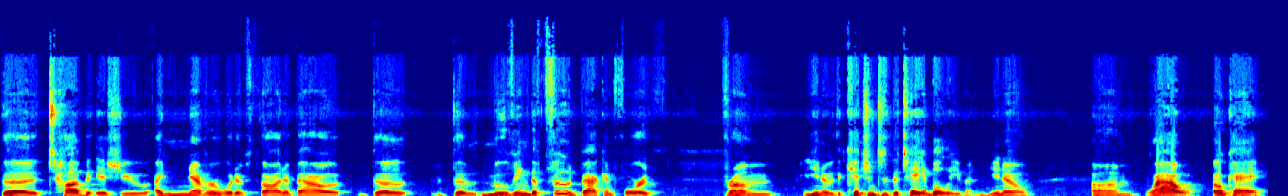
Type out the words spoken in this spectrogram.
the tub issue i never would have thought about the the moving the food back and forth from you know the kitchen to the table even you know um wow okay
